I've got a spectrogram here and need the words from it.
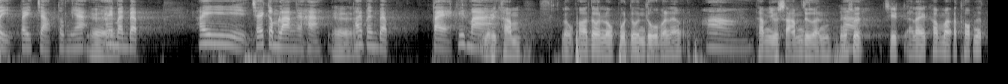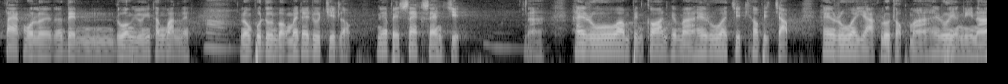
ติไปจับตรงเนี้ย ให้มันแบบให้ใช้กำลังอะค่ะให้มันแบบแตกขึ้นมาอย่าไปทำหลวงพ่อโดนหลวงปู่ดูลดูมาแล้วทำอยู่สามเดือนในสุดจิตอะไรเข้ามากระทบนี่แตกหมดเลย แล้วเด่นดวงอยู่นี้ทั้งวันเลยหลวงปู่ดูลบอกไม่ได้ดูจิตหรอก เนี่ยไปแทรกแซงจิตนะให้รู้ว่ามันเป็นก้อนขึ้นมา ให้รู้ว่าจิตเข้าไปจับ ให้รู้ว่าอยากหลุดออกมา ให้รู้อย่างนี้นะ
